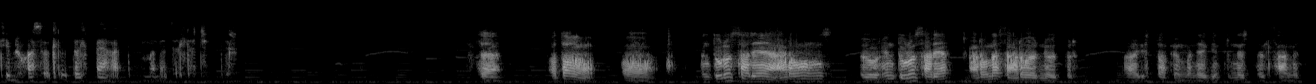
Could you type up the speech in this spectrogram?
Тиймэрхүү асуудлууд бол байгаад манай залууч дээр. За одоо энэ 4 сарын 10 энэ 4 сарын 10-наас 12-ны өдөр Ethiopia маань яг International Summit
